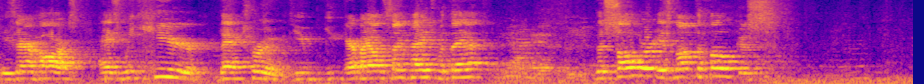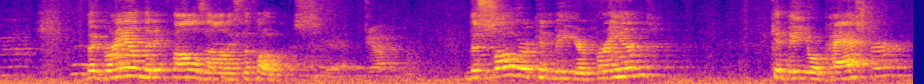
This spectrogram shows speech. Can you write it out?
is our hearts as we hear that truth. You, you everybody on the same page with that? Amen. The sower is not the focus the ground that it falls on is the focus. The sower can be your friend, can be your pastor,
